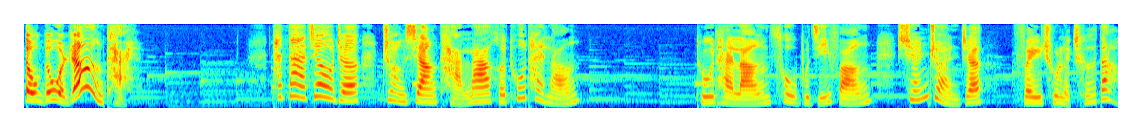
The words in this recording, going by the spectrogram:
都给我让开！他大叫着撞向卡拉和秃太狼。秃太狼猝不及防，旋转着飞出了车道。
